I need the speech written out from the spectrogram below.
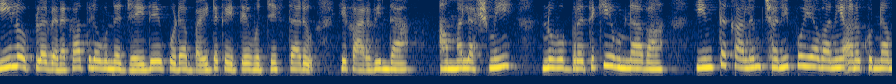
ఈ లోపల వెనకాతలో ఉన్న జయదేవ్ కూడా బయటకైతే వచ్చేస్తారు ఇక అరవింద అమ్మ లక్ష్మి నువ్వు బ్రతికే ఉన్నావా? ఇంతకాలం చనిపోయావని అనుకున్నాం.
